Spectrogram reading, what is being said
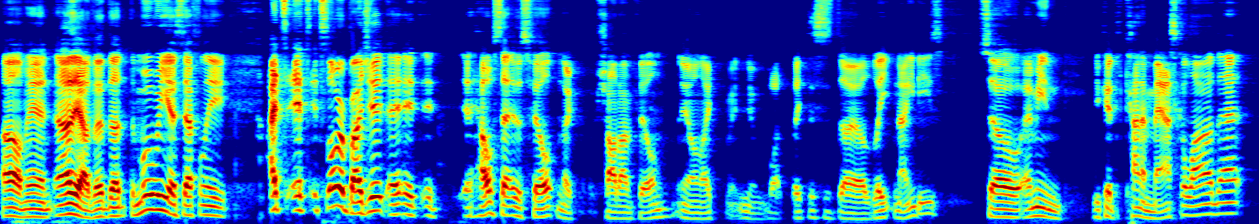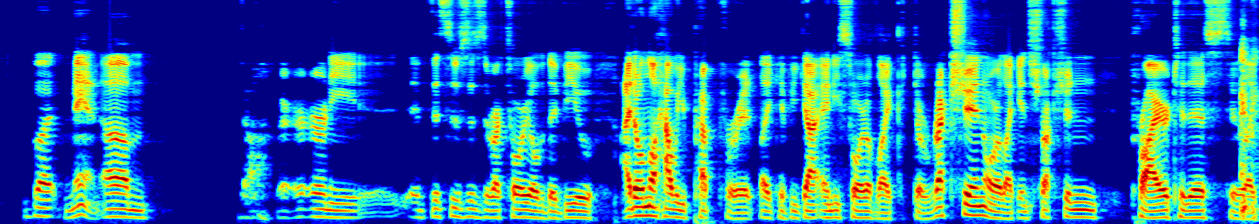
Oh man. Oh yeah. The, the the movie is definitely it's it's it's lower budget. It it it helps that it was filmed like shot on film. You know, like you know, what like this is the late '90s. So I mean, you could kind of mask a lot of that. But man, um, oh, Er- Ernie, if this is his directorial debut. I don't know how he prepped for it. Like if he got any sort of like direction or like instruction prior to this to like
